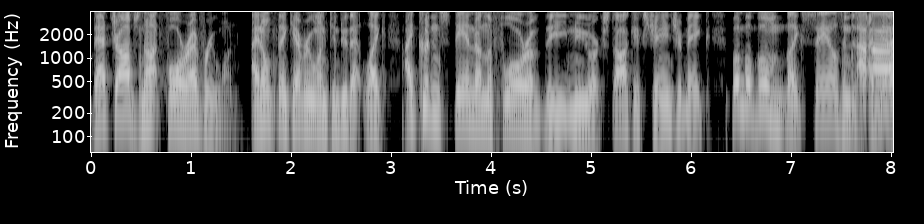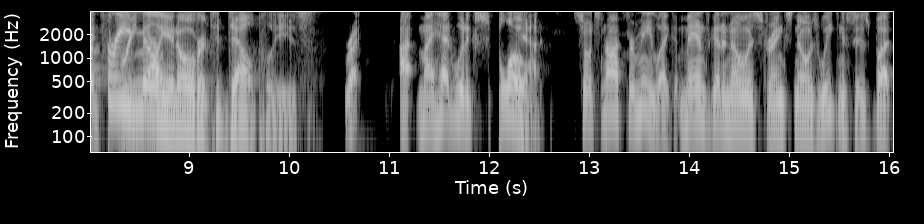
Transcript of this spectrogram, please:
that job's not for everyone. I don't think everyone can do that. Like I couldn't stand on the floor of the New York Stock Exchange and make boom, boom, boom, like sales and just uh, three million out. over to Dell, please. Right, I, my head would explode. Yeah. So it's not for me. Like a man's got to know his strengths, know his weaknesses. But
